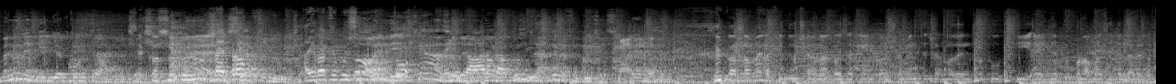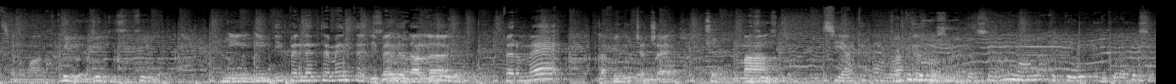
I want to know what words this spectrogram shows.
ma non è meglio il contrario, cioè ci Secondo si me- conosce Beh, si però, ha fiducia. arrivati a questo Poi punto, nel caso della prova contraria la fiducia si perde. Secondo me la fiducia è una cosa che inconsciamente ci hanno dentro tutti ed è proprio la base della relazione umana. Quindi la gente si fida. In- indipendentemente dipende Sì, dal. Per me la fiducia c'è. C'è, ma esiste. sì, anche con Cioè, tu conosci con- una persona nuova e tu di quella persona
